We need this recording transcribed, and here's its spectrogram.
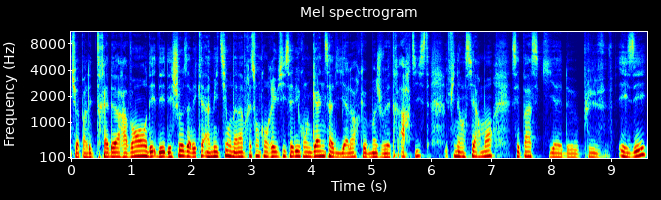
tu as parlé de trader avant, des, des, choses avec un métier, on a l'impression qu'on réussit sa vie, qu'on gagne sa vie, alors que moi je veux être artiste. Financièrement, c'est pas ce qui est de plus aisé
